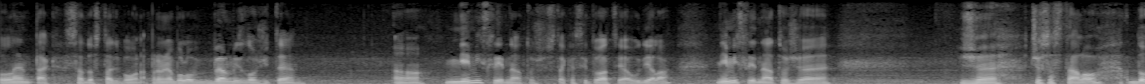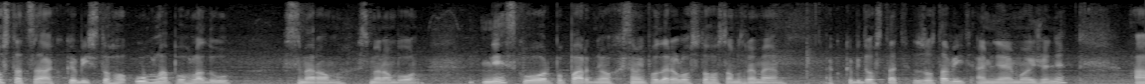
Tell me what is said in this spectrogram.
len tak sa dostať von. A pre mňa bolo veľmi zložité uh, nemyslieť na to, že sa taká situácia udela, nemyslieť na to, že že čo sa stalo a dostať sa ako keby z toho uhla pohľadu smerom, smerom von. Neskôr, po pár dňoch sa mi podarilo z toho samozrejme ako keby dostať, zostaviť aj mne, aj mojej žene. A, a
